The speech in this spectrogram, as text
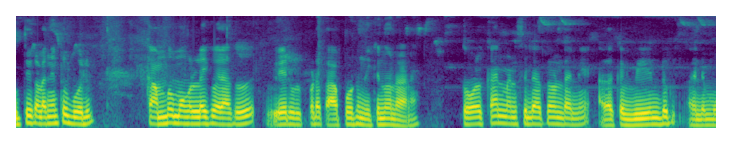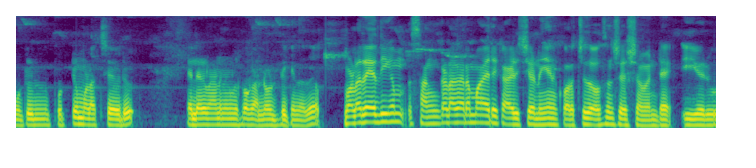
കുത്തി കളഞ്ഞിട്ട് പോലും കമ്പ് മുകളിലേക്ക് വരാത്തത് വേരുൾപ്പെടെ താപ്പോട്ട് നിൽക്കുന്നതുകൊണ്ടാണ് തോൽക്കാൻ മനസ്സിലാത്തതുകൊണ്ട് തന്നെ അതൊക്കെ വീണ്ടും അതിന്റെ മൂട്ടിൽ നിന്ന് പൊട്ടിമുളച്ച ഒരു ഇലകളാണ് നിങ്ങളിപ്പോൾ കണ്ടുകൊണ്ടിരിക്കുന്നത്. വളരെയധികം സങ്കടകരമായ ഒരു കാഴ്ചയാണ് ഞാൻ കുറച്ച് ദിവസം ശേഷം എന്റെ ഈ ഒരു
